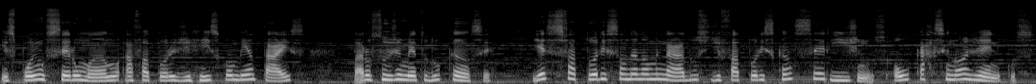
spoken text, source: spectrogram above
expõem o ser humano a fatores de risco ambientais para o surgimento do câncer. E esses fatores são denominados de fatores cancerígenos ou carcinogênicos.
